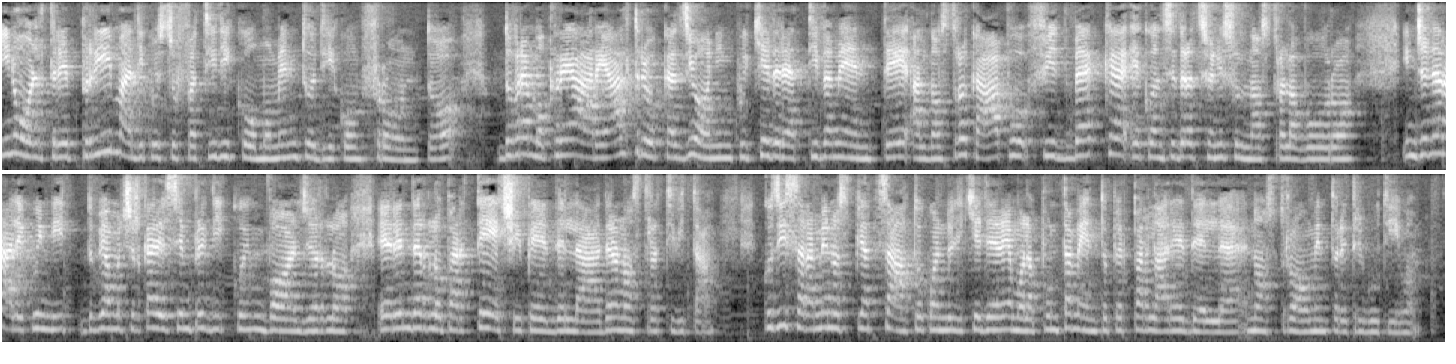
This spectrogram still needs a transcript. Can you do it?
Inoltre, prima di questo fatidico momento di confronto, dovremmo creare altre occasioni in cui chiedere attivamente al nostro capo feedback e considerazioni sul nostro lavoro. In generale, quindi, dobbiamo cercare sempre di coinvolgerlo e renderlo partecipe della, della nostra attività. Così sarà meno spiazzato quando gli chiederemo l'appuntamento per parlare del nostro aumento retributivo.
